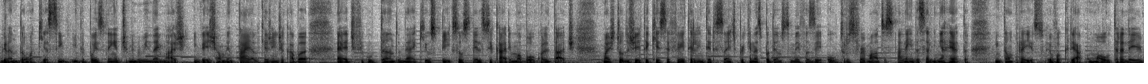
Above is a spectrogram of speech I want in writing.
grandão aqui assim e depois venha diminuindo a imagem, em vez de aumentar ela, que a gente acaba é, dificultando né, que os pixels eles ficarem uma boa qualidade. Mas de todo jeito aqui esse efeito ele é interessante porque nós podemos também fazer outros formatos além dessa linha reta. Então para isso eu vou criar uma outra layer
